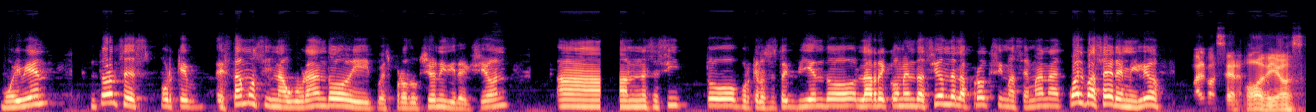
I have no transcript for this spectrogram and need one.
Muy bien, entonces, porque estamos inaugurando y pues producción y dirección, uh, necesito, porque los estoy viendo, la recomendación de la próxima semana. ¿Cuál va a ser, Emilio? ¿Cuál va a ser? Oh, Dios.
